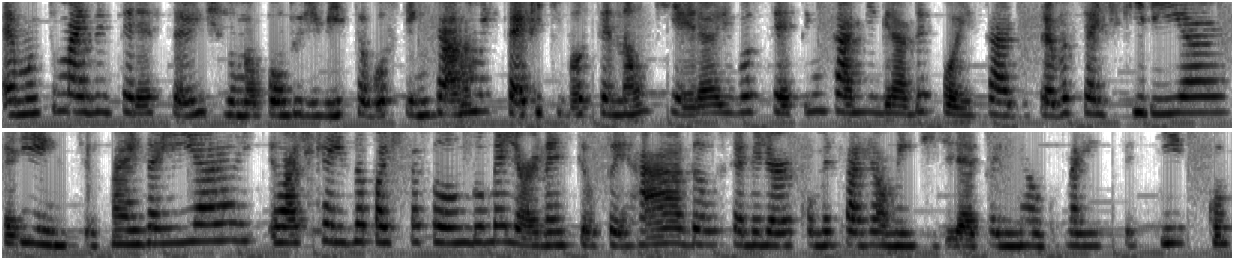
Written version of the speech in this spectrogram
é muito mais interessante, no meu ponto de vista, você entrar numa stack que você não queira e você tentar migrar depois, sabe? Para você adquirir a experiência. Mas aí a, eu acho que a Isa pode estar falando melhor, né? Se eu tô errada ou se é melhor começar realmente direto em algo mais específico.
